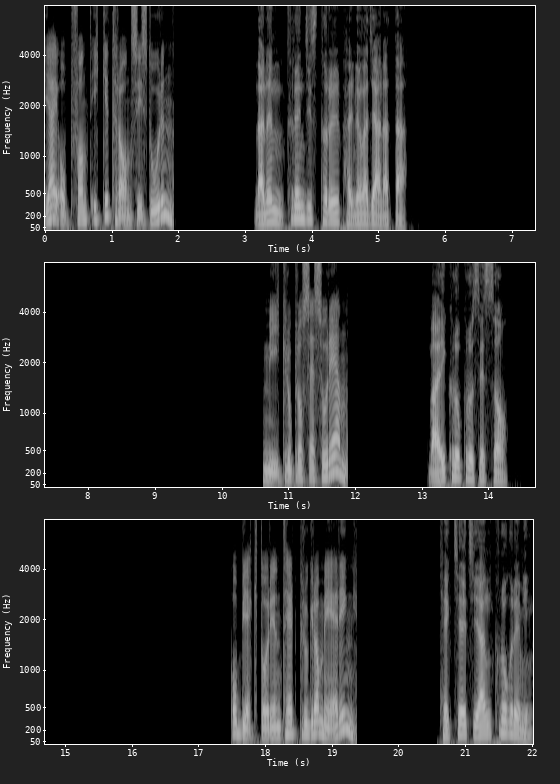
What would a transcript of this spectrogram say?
Jeg oppfant ikke transistoren. 나는 트랜지스터를 발명하지 않았다. Mikroprosessoren. 마이크로프로세서, Objektorientert programmering. 객체 지향 프로그래밍,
